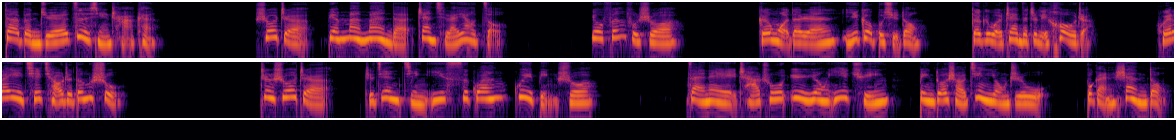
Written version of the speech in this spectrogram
待本爵自行查看。说着，便慢慢的站起来要走，又吩咐说：“跟我的人一个不许动，都给我站在这里候着，回来一起瞧着灯数。”正说着，只见锦衣司官桂炳说。在内查出御用衣裙，并多少禁用之物，不敢擅动。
